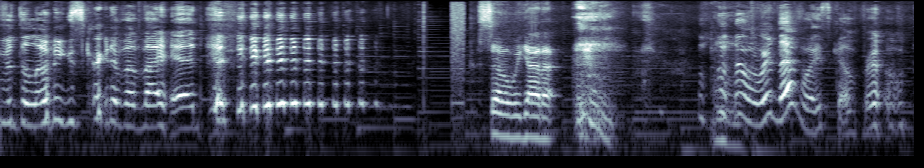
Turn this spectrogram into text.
Put the loading screen above my head. So we gotta. Hmm. Where'd that voice come from?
